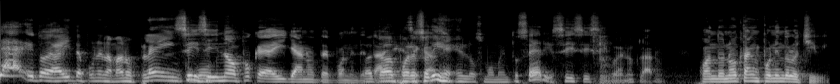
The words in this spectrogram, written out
ya. Entonces ahí te ponen la mano plain. Sí, como- sí, no, porque ahí ya no te ponen detalles. Por eso caso. dije, en los momentos serios. Sí, sí, sí, bueno, claro. Cuando no están poniendo los chibi.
